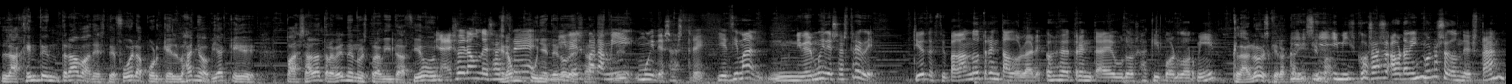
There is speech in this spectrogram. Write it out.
la gente entraba desde fuera porque el baño había que pasar a través de nuestra habitación. Mira, eso era un desastre. Era un puñetero nivel desastre. para mí muy desastre. Y encima, nivel muy desastre de. Tío, te estoy pagando 30 dólares, o sea, 30 euros aquí por dormir. Claro, es que era Y, carísima. y- y mis cosas ahora mismo no sé dónde están.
